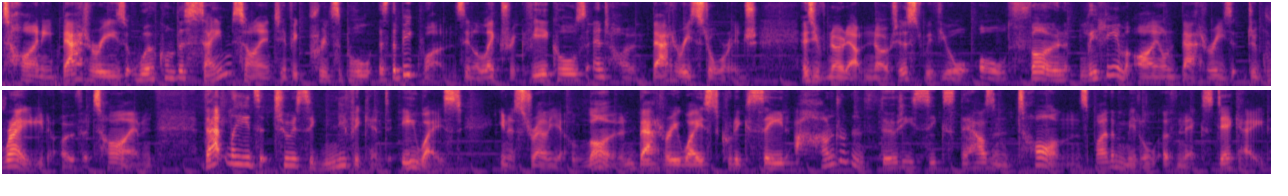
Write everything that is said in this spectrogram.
tiny batteries work on the same scientific principle as the big ones in electric vehicles and home battery storage. As you've no doubt noticed with your old phone, lithium-ion batteries degrade over time. That leads to a significant e-waste. In Australia alone, battery waste could exceed 136,000 tonnes by the middle of next decade.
